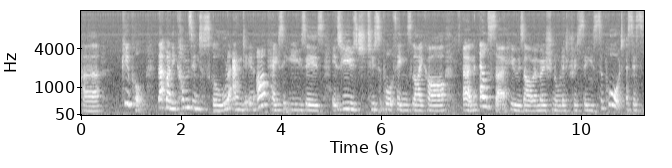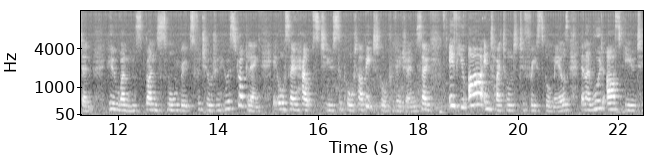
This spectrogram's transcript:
per pupil. That money comes into school and in our case it uses it's used to support things like our um, Elsa, who is our emotional literacy support assistant, who runs, runs small groups for children who are struggling. It also helps to support our beach school provision. So if you are entitled to free school meals, then I would ask you to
